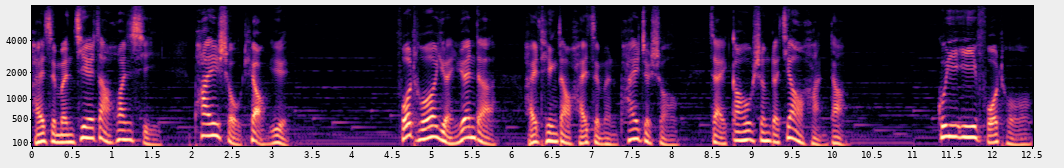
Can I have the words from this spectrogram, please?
孩子们皆大欢喜，拍手跳跃。佛陀远远的还听到孩子们拍着手，在高声的叫喊道：“皈依佛陀，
